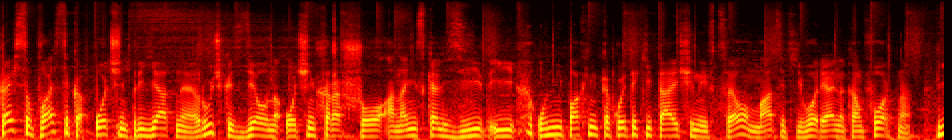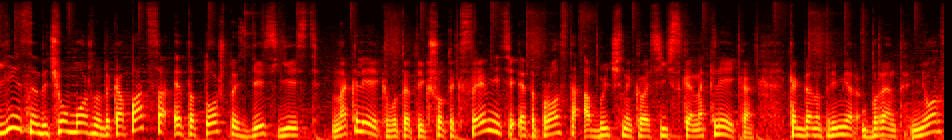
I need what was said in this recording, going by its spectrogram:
Качество пластика очень приятное, ручка сделана очень хорошо, она не скользит и он не пахнет какой-то китайщиной, в целом мацать его реально комфортно. Единственное, до чего можно докопаться, это то, что здесь есть наклейка вот этой Xshot X70, это просто обычная классическая наклейка. Когда, например, бренд Nerf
